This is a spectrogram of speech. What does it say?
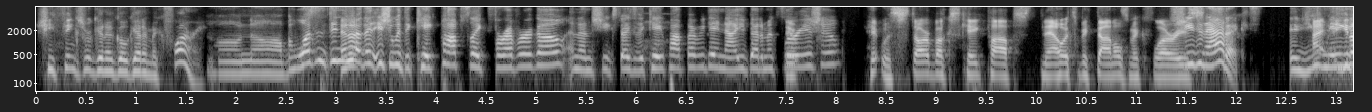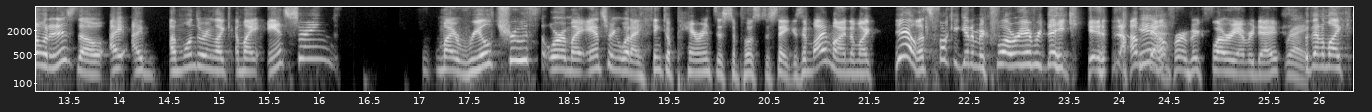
she thinks we're gonna go get a McFlurry. Oh no. But wasn't didn't And you I- have that issue with the cake pops like forever ago? And then she expected a cake pop every day. Now you've got a McFlurry issue. It was Starbucks cake pops. Now it's McDonald's McFlurries. She's an addict. And you I- made you know what it is though? I, I I'm wondering like, am I answering my real truth or am I answering what I think a parent is supposed to say? Because in my mind, I'm like, yeah, let's fucking get a McFlurry every day, kid. I'm Yeah. down for a McFlurry every day. Right. But then I'm like,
